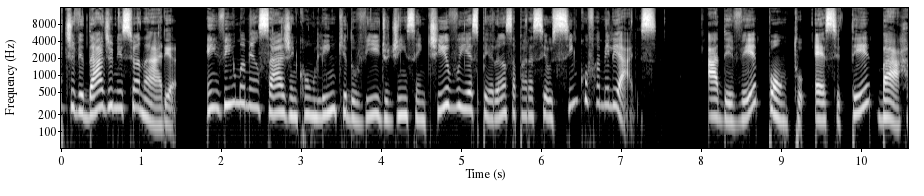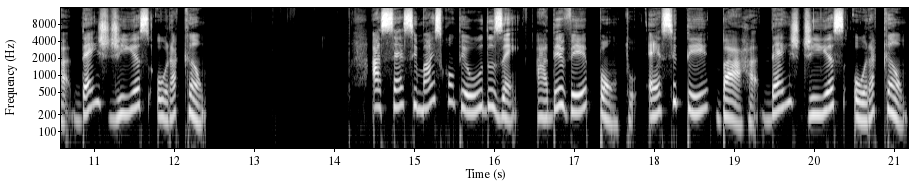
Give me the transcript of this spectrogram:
Atividade missionária. Envie uma mensagem com o link do vídeo de incentivo e esperança para seus cinco familiares. adv.st barra 10 dias Oracão. Acesse mais conteúdos em adv.st barra 10 dias Oracão.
